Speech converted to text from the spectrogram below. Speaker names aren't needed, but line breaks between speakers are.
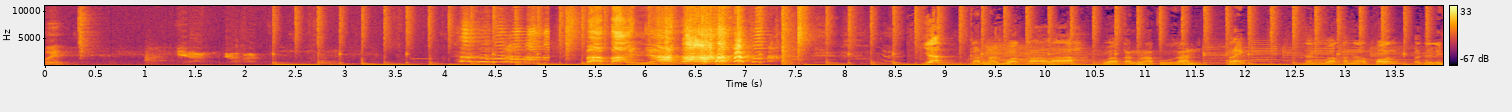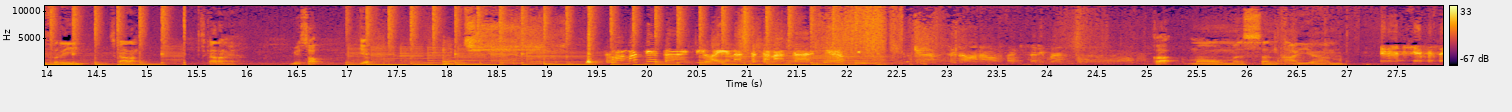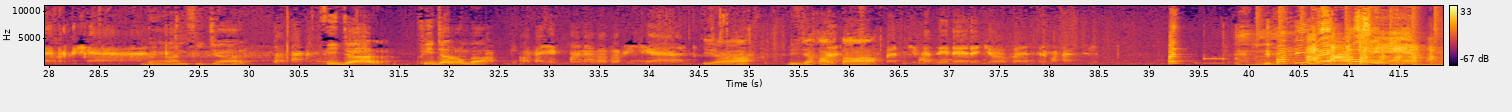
Woi. Bapaknya.
Ya, karena gua kalah, gua akan melakukan prank dan gua akan nelpon ke delivery sekarang. Sekarang ya. Besok. Yuk.
Selamat datang di layanan pesan antar KFC. Nama saya bisa dibantu.
Kak, mau mesen ayam
Dengan siapa saya berbicara?
Dengan Fijar.
Bapak,
Fijar. Fijar loh, Mbak.
kotanya di mana Bapak Fijar?
Ya, di Jakarta.
Dan jika tidak ada jawaban, terima kasih.
Eh, dipatiin bego sih.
